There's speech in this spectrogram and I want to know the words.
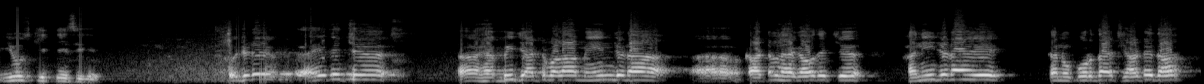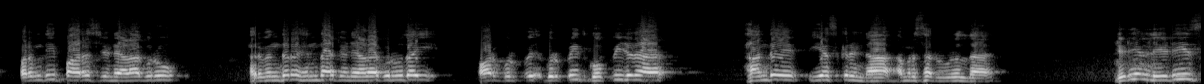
ਯੂਜ਼ ਕੀਤੇ ਸੀਗੇ। ਤੋ ਜਿਹੜੇ ਇਹਦੇ ਚ ਹੈਪੀ ਜੱਟ ਵਾਲਾ ਮੇਨ ਜਿਹੜਾ ਕਾਟਲ ਹੈਗਾ ਉਹਦੇ ਚ ਹਨੀ ਜਿਹੜਾ ਇਹ ਕਨੂਪੁਰ ਦਾ ਛਾਟੇ ਦਾ ਪਰਮਦੀਪ ਪਾਰਸ ਜੰਡਿਆਲਾ ਗੁਰੂ ਹਰਵਿੰਦਰ ਹਿੰਦਾ ਜੰਡਿਆਲਾ ਗੁਰੂ ਦਾ ਹੀ ਔਰ ਗੁਰਪ੍ਰੀ- ਗੁਰਪ੍ਰੀਤ ਗੋਪੀ ਜਿਹੜਾ ਹੈ, ਥਾਂਦੇ ਪੀਐਸ ਘਰਿੰਡਾ ਅੰਮ੍ਰਿਤਸਰ ਰੂਰਲ ਦਾ ਜਿਹੜੀਆਂ ਲੇਡੀਜ਼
